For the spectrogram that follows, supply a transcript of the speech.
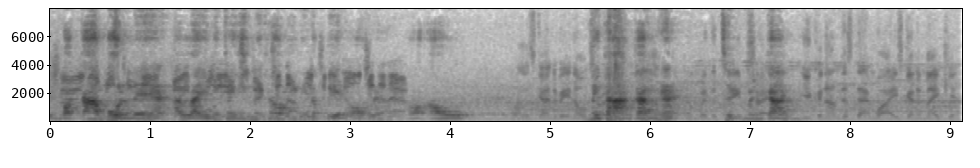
ผมบาก้าบ่นเลยฮะอะไรนี่แค่ยิงไม่เข้าลูกนี้ต้องเปลี่ยนออกเลยเอาเอา Well, there's going to be an ไม่ต่างกัน alternative ฮะ now, and with the ถึก team เหมือนกัน trailing, you can understand why he's going to make it.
